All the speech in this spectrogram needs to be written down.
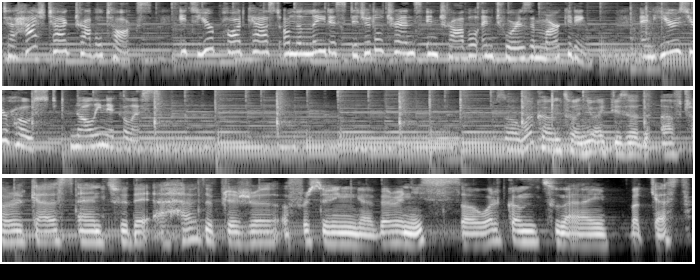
to Hashtag Travel Talks. It's your podcast on the latest digital trends in travel and tourism marketing. And here's your host, Nolly Nicholas. So, welcome to a new episode of Travelcast. And today I have the pleasure of receiving uh, Berenice. So, welcome to my podcast.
